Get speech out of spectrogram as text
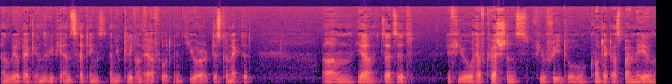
and we are back in the VPN settings. Then you click on Erfurt and you are disconnected. Um, yeah, that's it. If you have questions, feel free to contact us by mail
